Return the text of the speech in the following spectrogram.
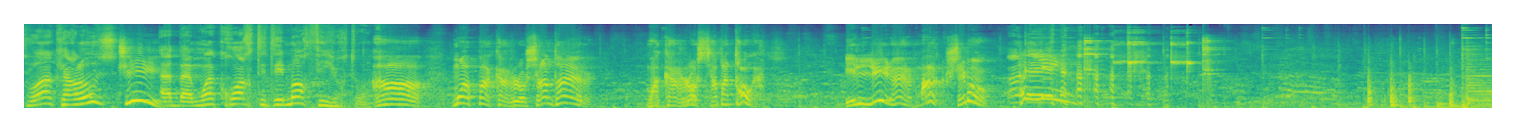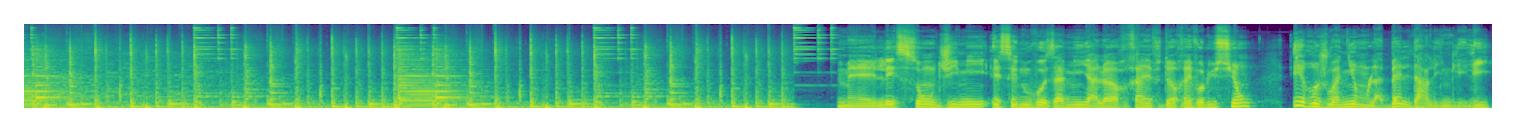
Toi, Carlos? Si. Ah bah moi croire t'étais mort, figure-toi. Ah, moi pas Carlos chanteur. Moi Carlos Zapatogas. Il leader máximo. Allez Mais laissons Jimmy et ses nouveaux amis à leur rêve de révolution et rejoignons la belle Darling Lily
